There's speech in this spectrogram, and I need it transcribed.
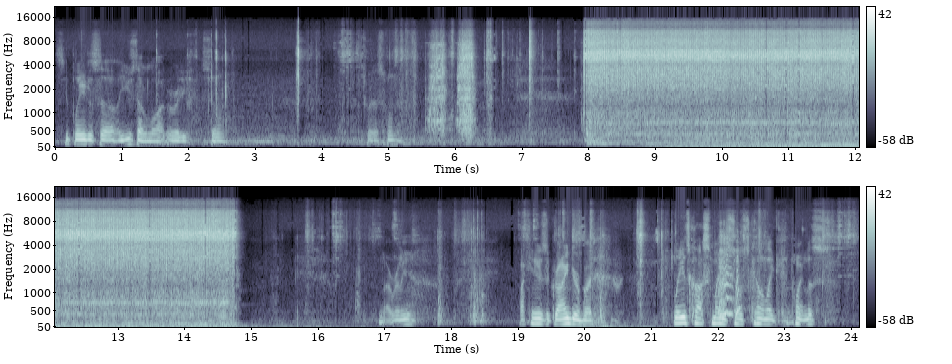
See, blade is uh, I used that a lot already, so try this one. Not really. I can use a grinder, but blades cost money, so it's kind of like pointless.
